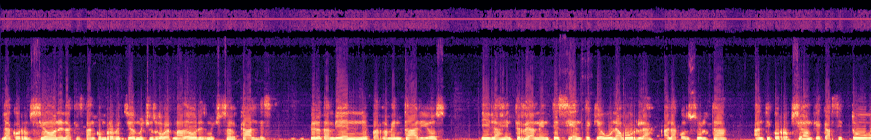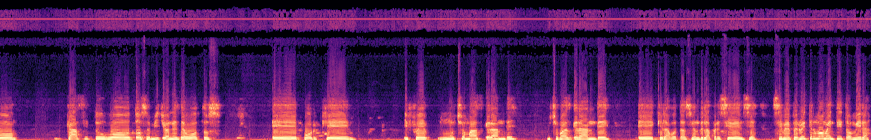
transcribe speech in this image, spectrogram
la corrupción en la que están comprometidos muchos gobernadores, muchos alcaldes, pero también eh, parlamentarios, y la gente realmente siente que hubo una burla a la consulta anticorrupción, que casi tuvo, casi tuvo 12 millones de votos, eh, porque, y fue mucho más grande, mucho más grande eh, que la votación de la presidencia. Si me permite un momentito, mira,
